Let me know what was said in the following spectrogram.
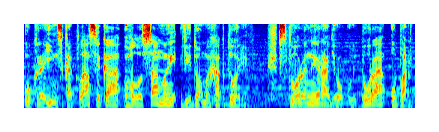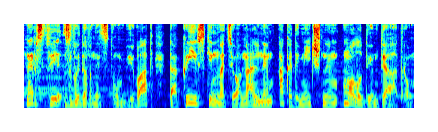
Українська класика голосами відомих акторів, створений Радіокультура у партнерстві з видавництвом Віват та Київським національним академічним молодим театром.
